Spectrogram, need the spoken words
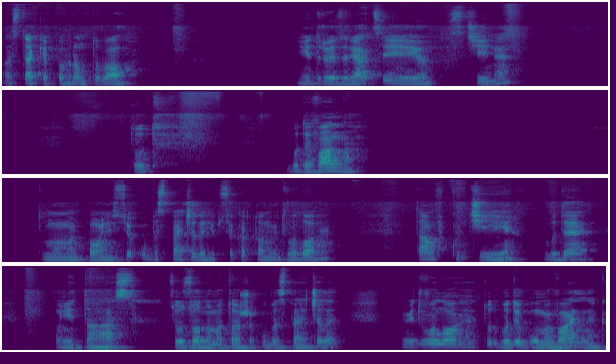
Ось так я погрунтував гідроізоляцією стіни. Тут буде ванна. Тому ми повністю убезпечили гіпсокартон від вологи. Там в куті буде унітаз. Цю зону ми теж убезпечили від вологи. Тут буде умивальник,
